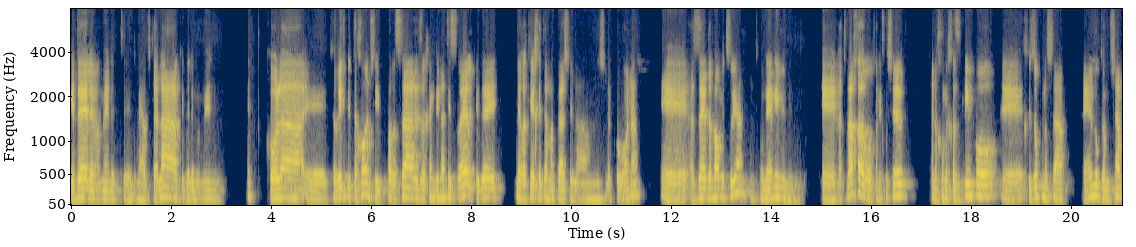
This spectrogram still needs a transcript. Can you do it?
כדי לממן את אה, דמי האבטלה, כדי לממן את כל הכרית ביטחון שהיא פרסה על אזרחי מדינת ישראל כדי לרכך את המכה של, של הקורונה, אה, אז זה דבר מצוין, אנחנו נהנים ממנו. אה, לטווח הארוך אני חושב שאנחנו מחזקים פה חיזוק נוסף, היינו גם שם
